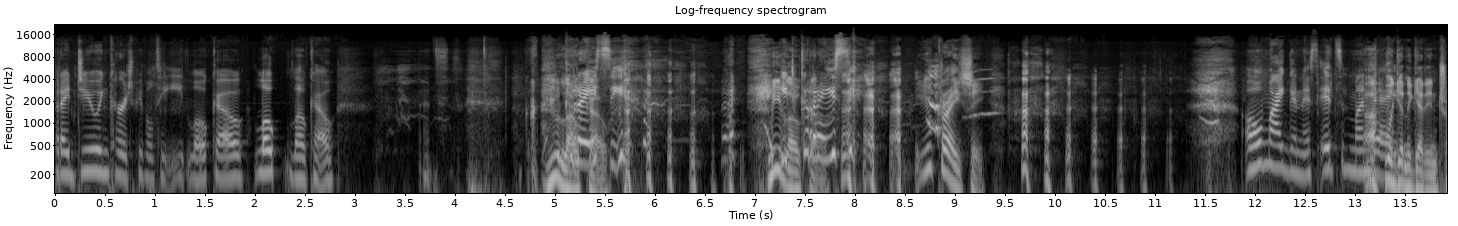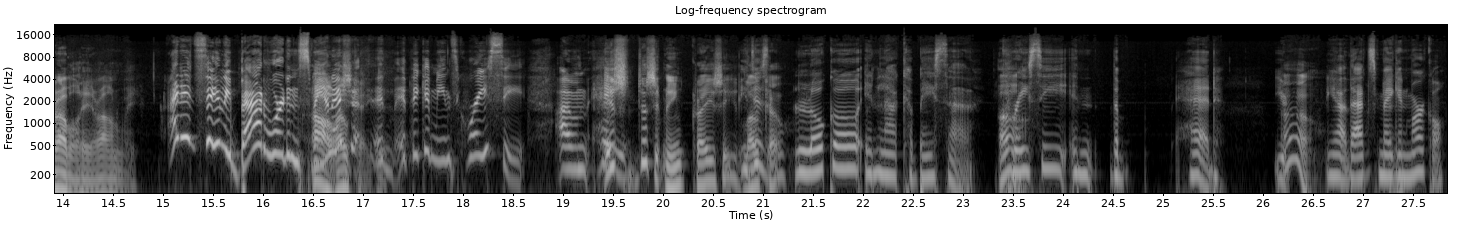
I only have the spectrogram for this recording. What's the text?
but I do encourage people to eat loco, lo- loco. You loco, Crazy. me eat loco, crazy. you crazy. Oh my goodness, it's Oh, Monday. we're going to get in trouble here, aren't we? I didn't say any bad word in Spanish. okay, I, I think it means crazy. Um, hey, Is, does it mean crazy, loco? loco in la cabeza. Oh. Crazy in the head. You- Oh. Yeah, that's Meghan Markle.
